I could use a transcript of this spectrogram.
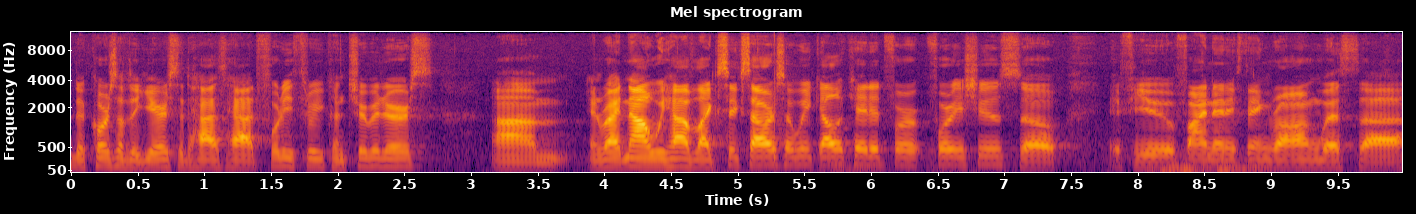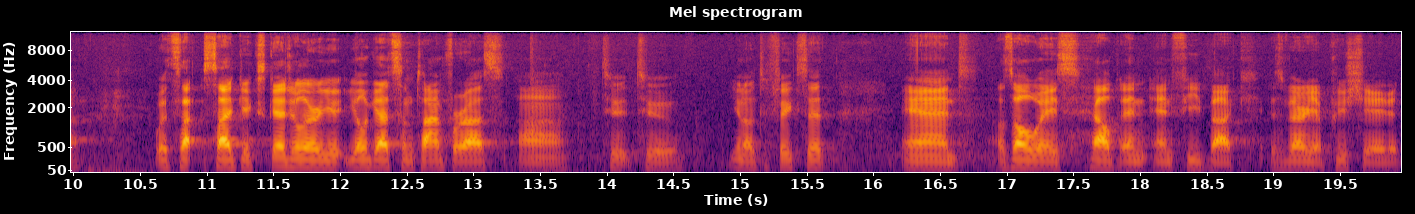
the course of the years, it has had 43 contributors. Um, and right now we have like six hours a week allocated for, for issues. So if you find anything wrong with, uh, with Sidekiq Scheduler, you, you'll get some time for us uh, to, to, you know, to fix it. And as always, help and, and feedback is very appreciated.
